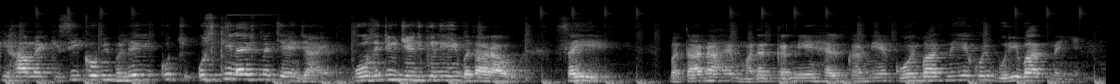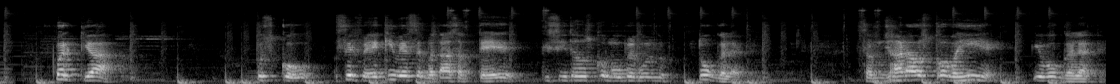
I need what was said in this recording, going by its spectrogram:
कि हाँ मैं किसी को भी भले ही कुछ उसकी लाइफ में चेंज आए पॉजिटिव चेंज के लिए ही बता रहा हूँ। सही है, बताना है, मदद करनी है हेल्प करनी है, कोई बात नहीं है, कोई बुरी बात नहीं है। पर क्या उसको सिर्फ़ एक ही वे से बता सकते हैं, कि सीधा उसको मुँह पे बोल दो, तू गलत है। समझाना उसको वही है कि वो गलत है।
